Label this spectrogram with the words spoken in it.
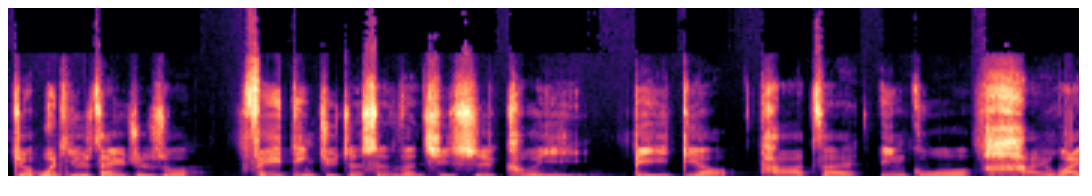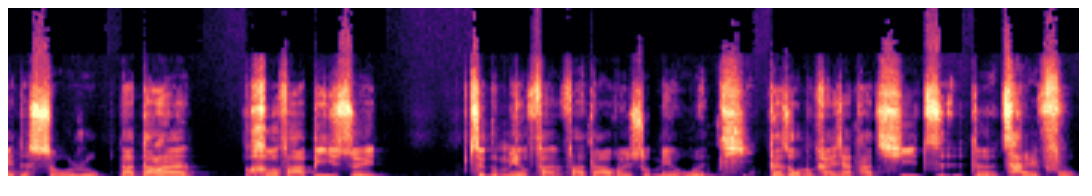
就问题就在于，就是说非定居者身份其实可以避掉他在英国海外的收入。那当然合法避税这个没有犯法，大家会说没有问题。但是我们看一下他妻子的财富，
